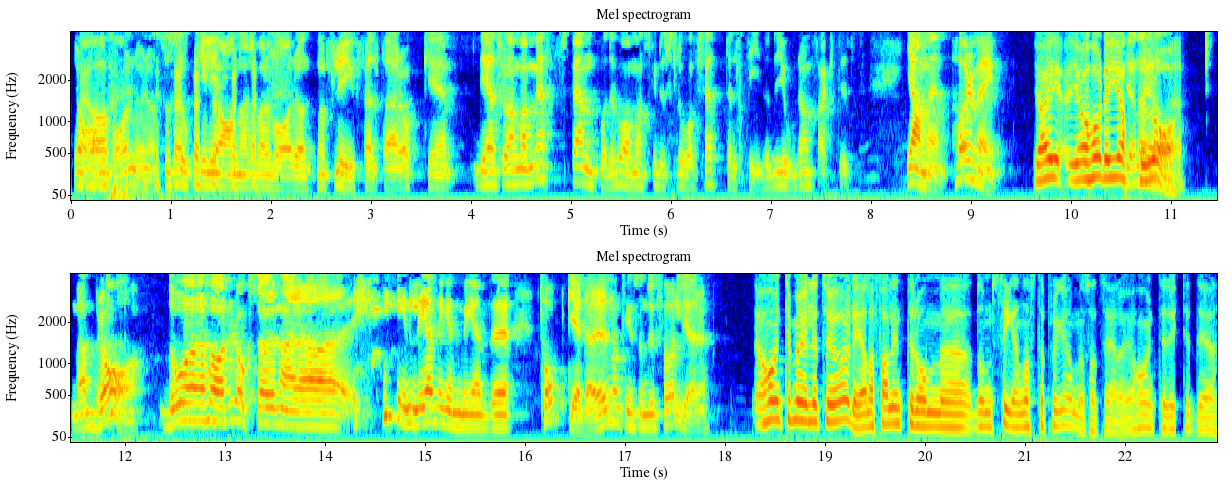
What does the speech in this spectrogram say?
ja, Ja. vad var det nu då? Suzuki Liana eller vad det var runt något flygfält där. Och eh, det jag tror han var mest spänd på det var om man skulle slå Vettels tid och det gjorde han faktiskt. Janne, hör du mig? Jag, jag hör det Tjena, jättebra. Vad bra! Då hörde du också den här äh, inledningen med äh, Top Gear där. Är det någonting som du följer? Jag har inte möjlighet att göra det, i alla fall inte de, eh, de senaste programmen så att säga. Jag har inte riktigt det,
